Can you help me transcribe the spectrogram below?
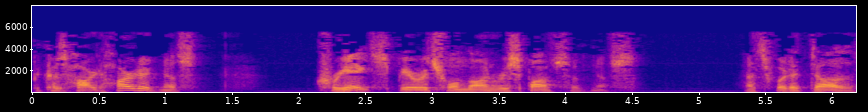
Because hard-heartedness creates spiritual non-responsiveness. That's what it does.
